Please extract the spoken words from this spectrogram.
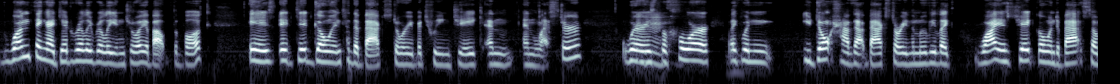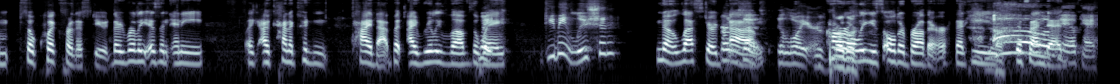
one thing I did really, really enjoy about the book is it did go into the backstory between Jake and and Lester, whereas Mhm. before, like when you don't have that backstory in the movie, like why is Jake going to bat so so quick for this dude? There really isn't any, like I kind of couldn't tie that, but I really love the Wait. way. Do you mean Lucien? No, Lester, Or um, the, the lawyer. His Carl. Lee's older brother that he Yeah. Oh, defended. okay, okay,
